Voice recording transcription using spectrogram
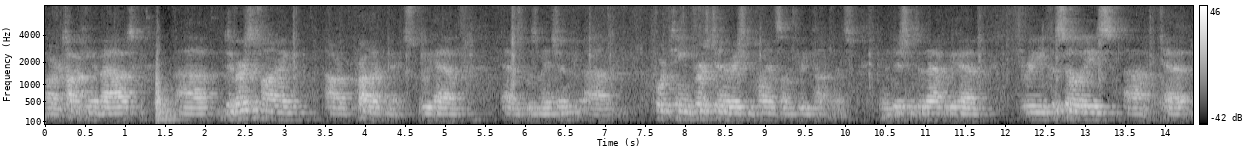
are talking about uh, diversifying our product mix. We have, as was mentioned, uh, 14 first generation plants on three continents. In addition to that, we have three facilities uh, at,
